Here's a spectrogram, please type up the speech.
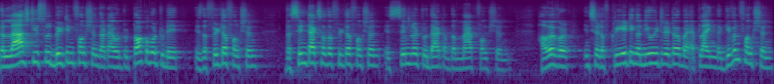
The last useful built-in function that I want to talk about today is the filter function. The syntax of the filter function is similar to that of the map function. However, instead of creating a new iterator by applying the given function,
